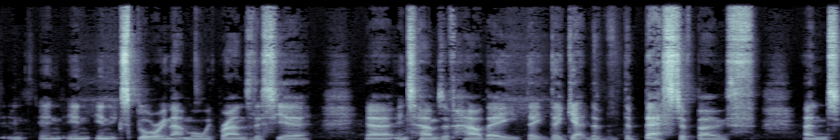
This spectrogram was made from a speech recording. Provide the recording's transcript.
in, in, in exploring that more with brands this year uh, in terms of how they, they, they get the, the best of both and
